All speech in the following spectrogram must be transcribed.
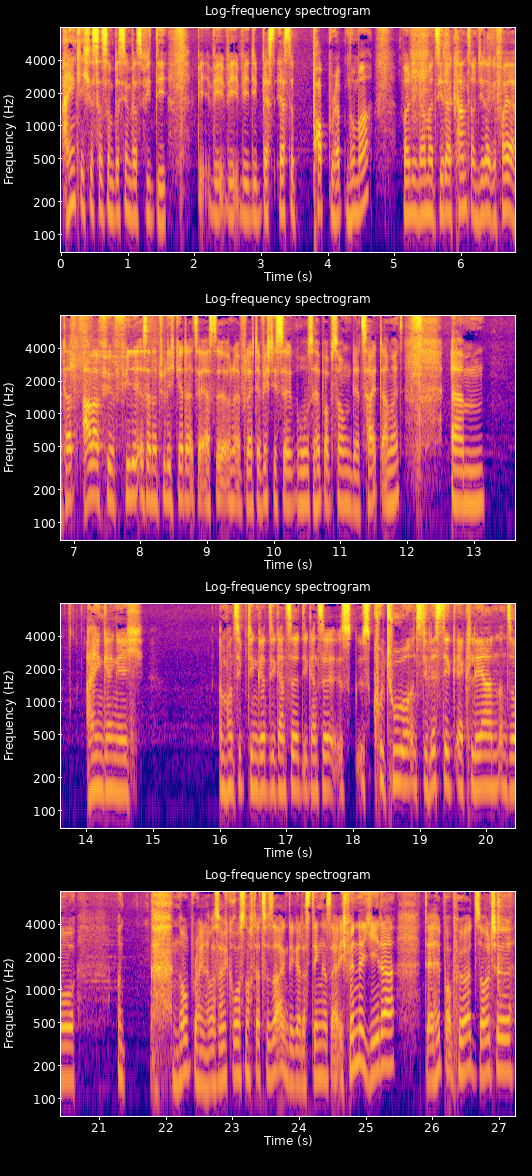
eigentlich ist das so ein bisschen was wie die, wie, wie, wie, die best erste Pop-Rap-Nummer, weil die damals jeder kannte und jeder gefeiert hat. Aber für viele ist er natürlich Get als der erste und vielleicht der wichtigste große Hip-Hop-Song der Zeit damals. Ähm, eingängig, im Prinzip die, die ganze, die ganze Kultur und Stilistik erklären und so. Und No-Brainer, was soll ich groß noch dazu sagen, Digga? Das Ding ist, ich finde, jeder, der Hip-Hop hört, sollte,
